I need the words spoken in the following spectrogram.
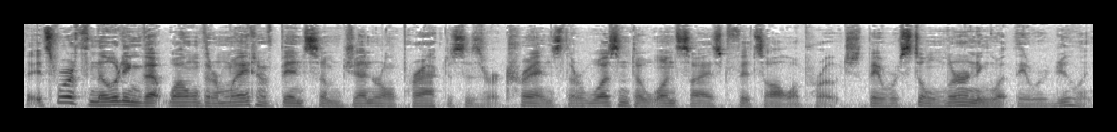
It's worth noting that while there might have been some general practices or trends, there wasn't a one size fits all approach. They were still learning what they were doing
